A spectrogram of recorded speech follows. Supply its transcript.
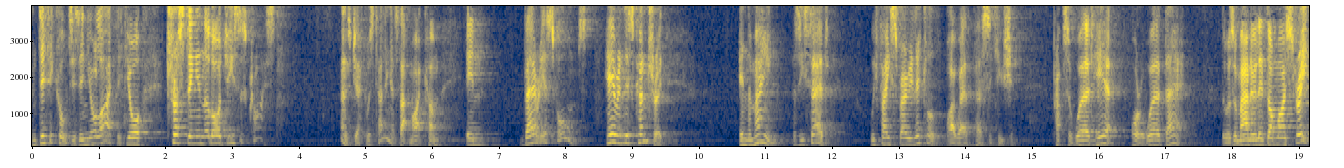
and difficulties in your life if you're trusting in the Lord Jesus Christ. And as Jeff was telling us, that might come in various forms. Here in this country, in the main, as he said, we face very little by way of persecution. Perhaps a word here or a word there. There was a man who lived on my street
